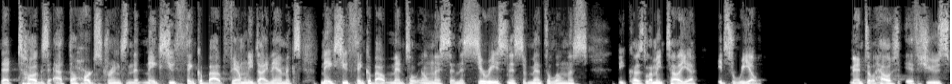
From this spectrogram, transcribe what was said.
that tugs at the heartstrings and that makes you think about family dynamics, makes you think about mental illness and the seriousness of mental illness because let me tell you, it's real. Mental health issues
